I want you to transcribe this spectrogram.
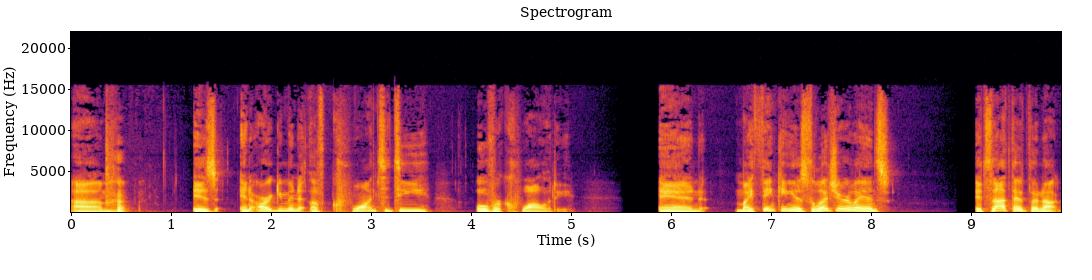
um, is an argument of quantity over quality. And my thinking is the legendary lands, it's not that they're not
